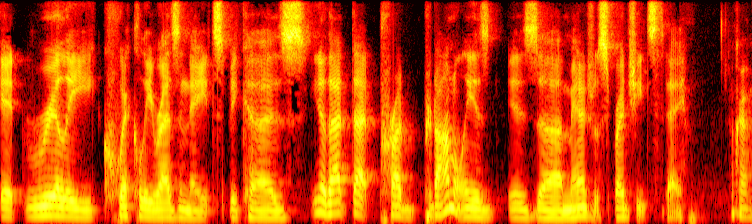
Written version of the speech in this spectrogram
it really quickly resonates because you know that that pre- predominantly is is uh, managed with spreadsheets today. Okay,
